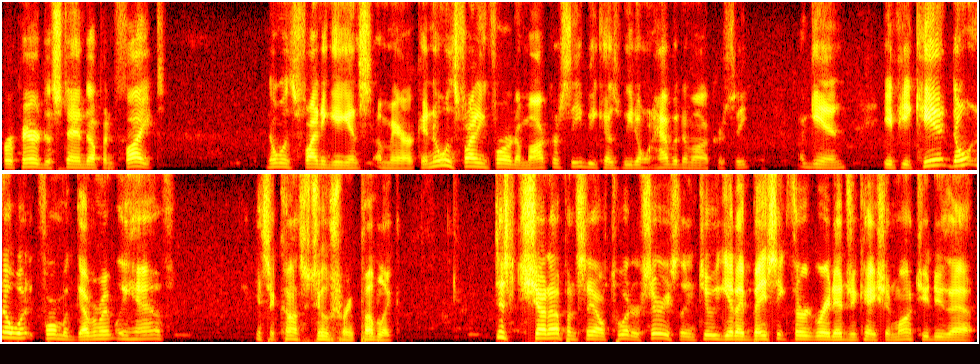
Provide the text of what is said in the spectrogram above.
prepared to stand up and fight. No one's fighting against America. No one's fighting for a democracy because we don't have a democracy. Again, if you can't, don't know what form of government we have, it's a constitutional republic. Just shut up and stay off Twitter, seriously, until you get a basic third grade education. Why don't you do that?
